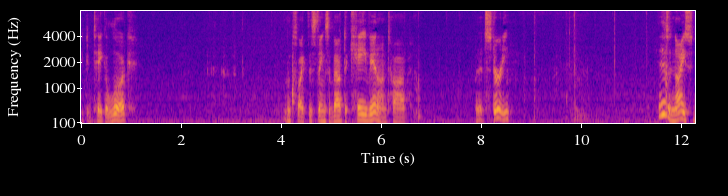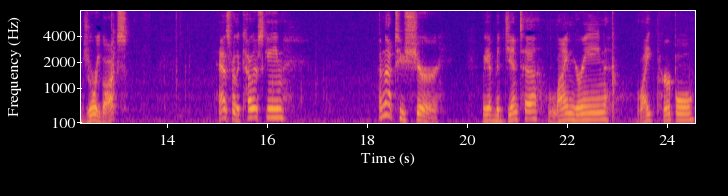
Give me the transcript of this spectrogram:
You can take a look. Looks like this thing's about to cave in on top. But it's sturdy. It is a nice jewelry box. As for the color scheme, I'm not too sure. We have magenta, lime green, light purple.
